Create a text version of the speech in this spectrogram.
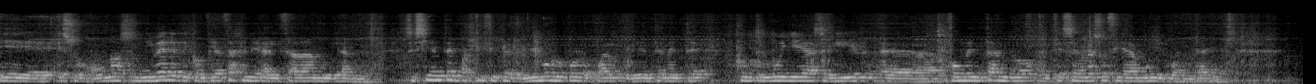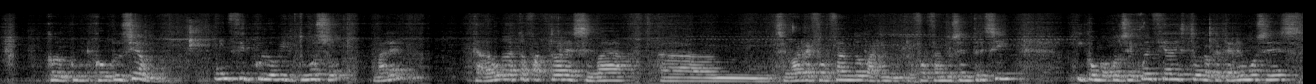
eh, unos niveles de confianza generalizada muy grandes. Se sienten partícipes del mismo grupo, lo cual evidentemente contribuye a seguir eh, fomentando el que sea una sociedad muy igualitaria. Con, conclusión, un círculo virtuoso, ¿vale? Cada uno de estos factores se va, um, se va reforzando, va reforzándose entre sí y como consecuencia de esto lo que tenemos es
